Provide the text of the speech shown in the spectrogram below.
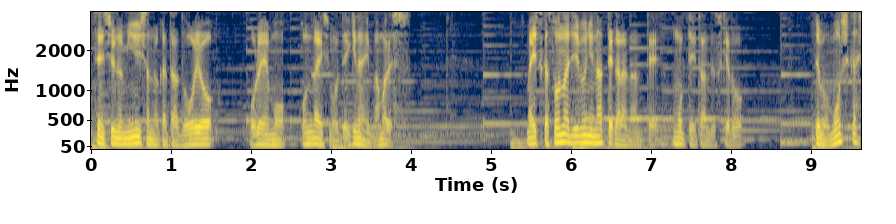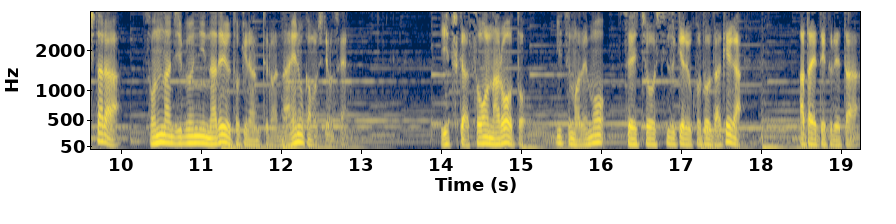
先週のミュージシャンの方同様お礼も恩返しもできないままです、まあ、いつかそんな自分になってからなんて思っていたんですけどでももしかしたらそんな自分になれる時なんてのはないのかもしれません。いつかそうなろうといつまでも成長し続けることだけが与えてくれた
